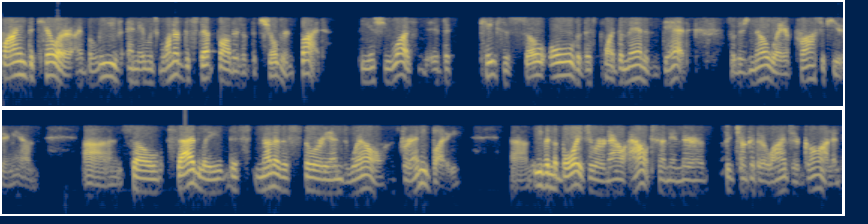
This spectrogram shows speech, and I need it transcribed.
find the killer, I believe, and it was one of the stepfathers of the children. But the issue was it, the case is so old at this point. The man is dead, so there's no way of prosecuting him. Uh, so sadly, this none of this story ends well for anybody um, even the boys who are now out, I mean, they're a big chunk of their lives are gone, and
